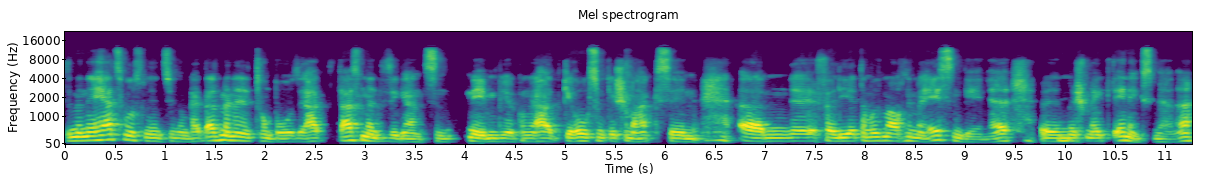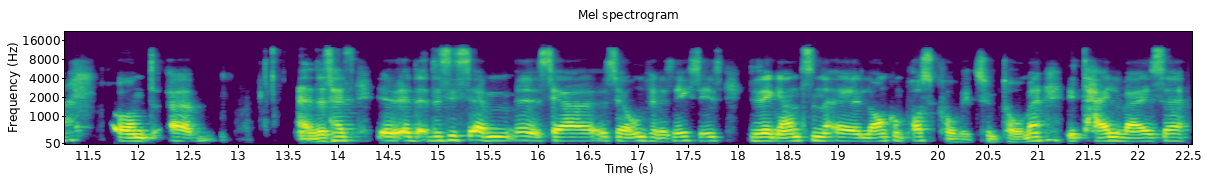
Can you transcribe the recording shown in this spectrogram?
dass man eine Herzmuskelentzündung hat, dass man eine Thrombose hat, dass man diese ganzen Nebenwirkungen hat, Geruchs- und Geschmackssinn ähm, äh, verliert. Da muss man auch nicht mehr essen gehen, ja? man schmeckt eh nichts mehr. Ne? Und ähm, äh, das heißt, äh, das ist ähm, sehr, sehr unfair. Das nächste ist diese ganzen äh, Long- und Post-Covid-Symptome, die teilweise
